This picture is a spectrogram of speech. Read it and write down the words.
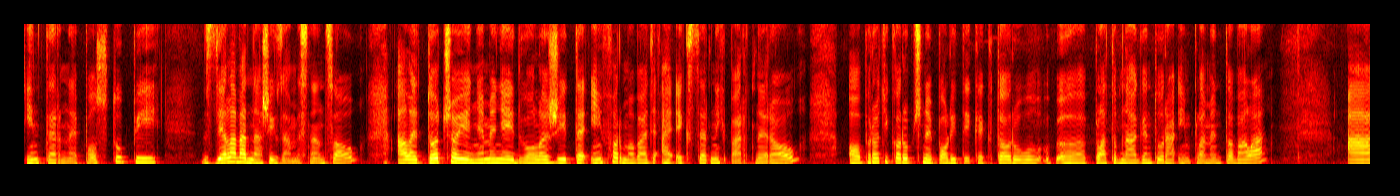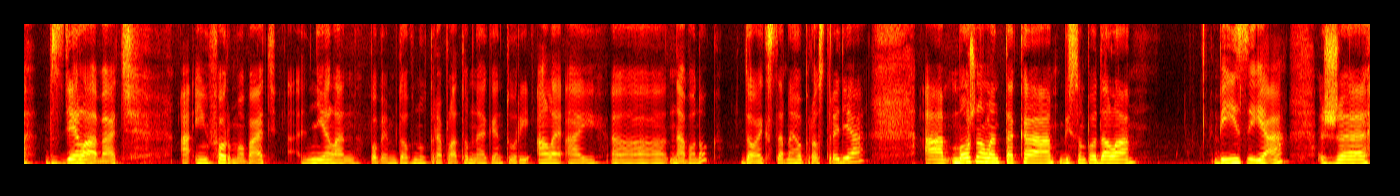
interné postupy, vzdelávať našich zamestnancov, ale to, čo je nemenej dôležité, informovať aj externých partnerov o protikorupčnej politike, ktorú e, platobná agentúra implementovala a vzdelávať a informovať nielen, poviem, dovnútra platobnej agentúry, ale aj e, navonok do externého prostredia. A možno len taká, by som povedala, vízia, že eh,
